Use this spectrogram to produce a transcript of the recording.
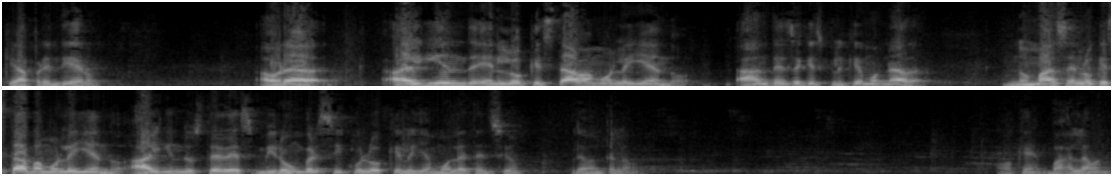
que aprendieron. Ahora, alguien en lo que estábamos leyendo, antes de que expliquemos nada, nomás en lo que estábamos leyendo, ¿alguien de ustedes miró un versículo que le llamó la atención? Levante la mano. Ok, baja la mano.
